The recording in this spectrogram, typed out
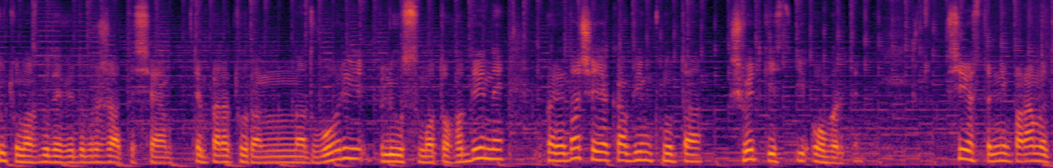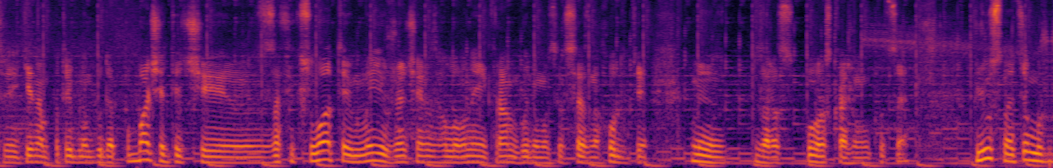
Тут у нас буде відображатися температура на дворі, плюс мотогодини, передача, яка вімкнута, швидкість і оберти. Всі остальні параметри, які нам потрібно буде побачити чи зафіксувати, ми вже через головний екран будемо це все знаходити. Ми зараз розкажемо про це. Плюс на цьому ж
